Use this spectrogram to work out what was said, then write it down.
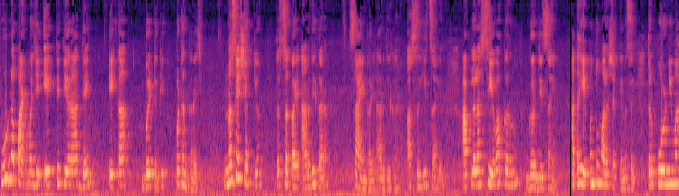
पूर्ण पाठ म्हणजे एक ते तेरा अध्याय एका बैठकीत पठन करायचे. नसेल शक्य तर सकाळी अर्धे करा सायंकाळी अर्धे करा असंही चालेल. आपल्याला सेवा करणं गरजेचं आहे. आता हे पण तुम्हाला शक्य नसेल तर पौर्णिमा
